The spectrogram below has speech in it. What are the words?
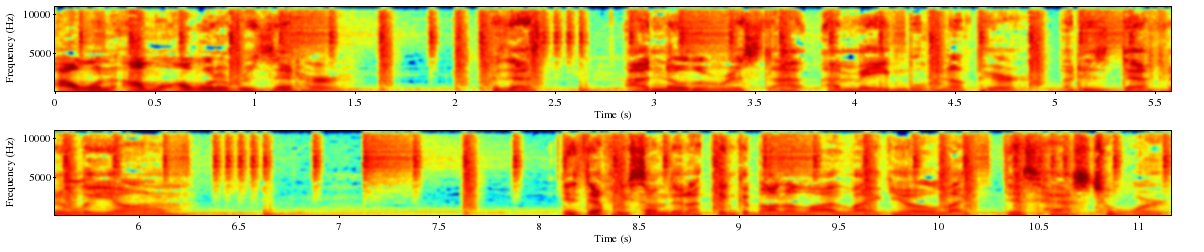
I want I want I want to resent her because that's I know the risk I, I made moving up here, but it's definitely um it's definitely something that I think about a lot. Like yo, like this has to work.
